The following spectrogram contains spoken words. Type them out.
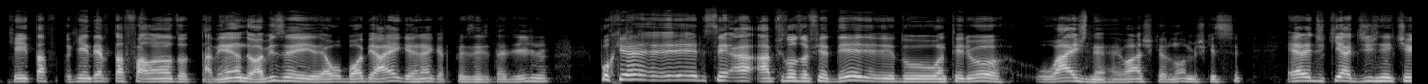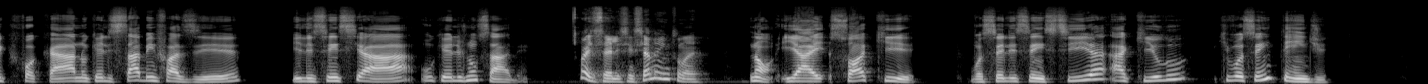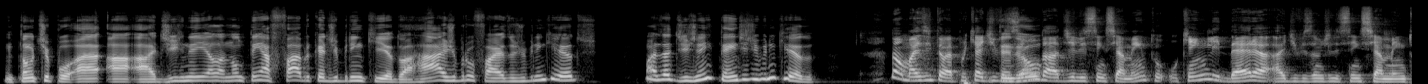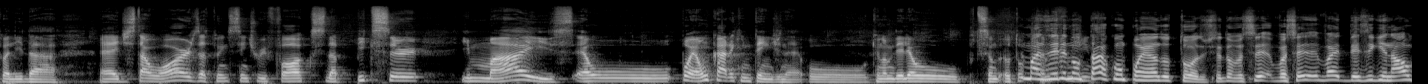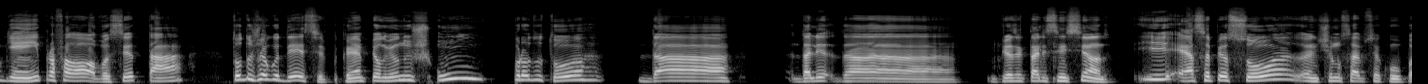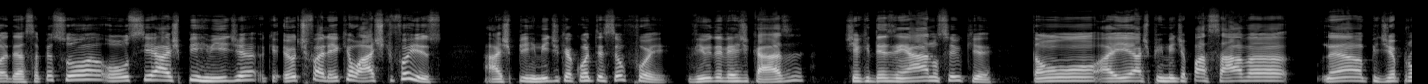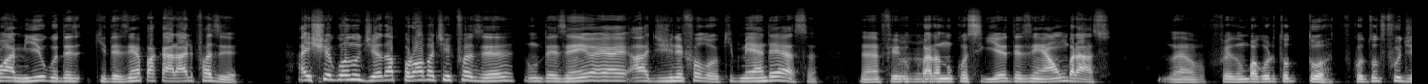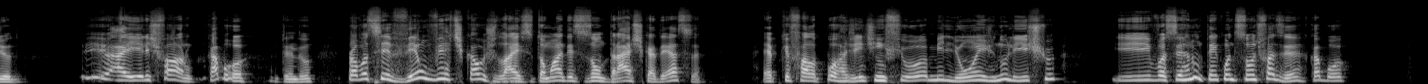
Quem, tá, quem deve estar falando, tá vendo? Eu avisei, é o Bob Iger, né? Que era o presidente da Disney. Porque ele, se- a, a filosofia dele e do anterior, o Eisner, eu acho que era o nome, esqueci, era de que a Disney tinha que focar no que eles sabem fazer e licenciar o que eles não sabem. Mas isso é licenciamento, né? Não, e aí, só que você licencia aquilo que você entende. Então, tipo, a, a, a Disney ela não tem a fábrica de brinquedo. A Hasbro faz os brinquedos, mas a Disney entende de brinquedo. Não, mas então, é porque a divisão Entendeu? da, de licenciamento, o quem lidera a divisão de licenciamento ali da, é, de Star Wars, da 20th Century Fox, da Pixar e mais é o. Pô, é um cara que entende, né? O. Que o nome dele é o. tô, Mas ele não tá acompanhando todos, entendeu? Você, você vai designar alguém pra falar, ó, você tá... Todo jogo desse ganha pelo menos um produtor da... da, da empresa que tá licenciando. E essa pessoa, a gente não sabe se é culpa dessa pessoa ou se a Aspir Media... Eu te falei que eu acho que foi isso. A Aspir Media, o que aconteceu foi... Viu o dever de casa, tinha que desenhar não sei o quê. Então, aí a Aspir Media passava, né, pedia para um amigo de- que desenha pra caralho fazer. Aí chegou no dia da prova, tinha que fazer um desenho, e a Disney falou, que merda é essa? né? Uhum. O cara não conseguia desenhar um braço. Né? Fez um bagulho todo torto, ficou tudo fodido. E aí eles falaram, acabou, entendeu? Para você ver um vertical slice tomar uma decisão drástica dessa, é porque fala, porra, a gente enfiou milhões no lixo e vocês não têm condição de fazer, acabou.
